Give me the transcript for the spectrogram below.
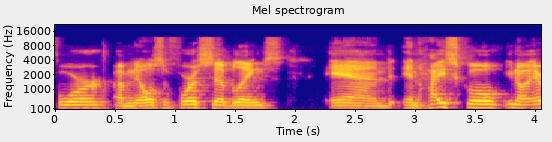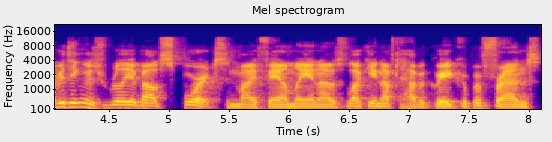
four. I'm also four siblings, and in high school, you know, everything was really about sports in my family, and I was lucky enough to have a great group of friends.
